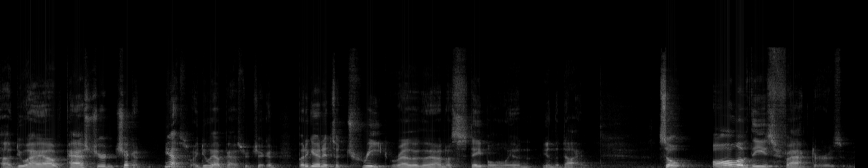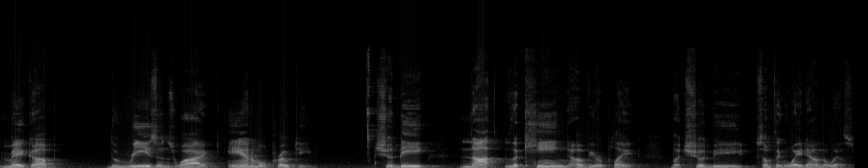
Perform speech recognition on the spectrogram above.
Uh, do I have pastured chicken? Yes, I do have pastured chicken, but again, it's a treat rather than a staple in, in the diet. So all of these factors make up the reasons why animal protein should be not the king of your plate, but should be something way down the list.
